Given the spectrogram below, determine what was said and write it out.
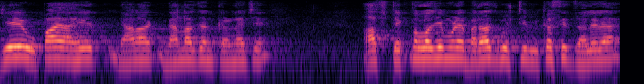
जे उपाय आहेत ज्ञाना ज्ञानार्जन करण्याचे. आज टेक्नॉलॉजीमुळे बऱ्याच गोष्टी विकसित झालेल्या आहेत.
